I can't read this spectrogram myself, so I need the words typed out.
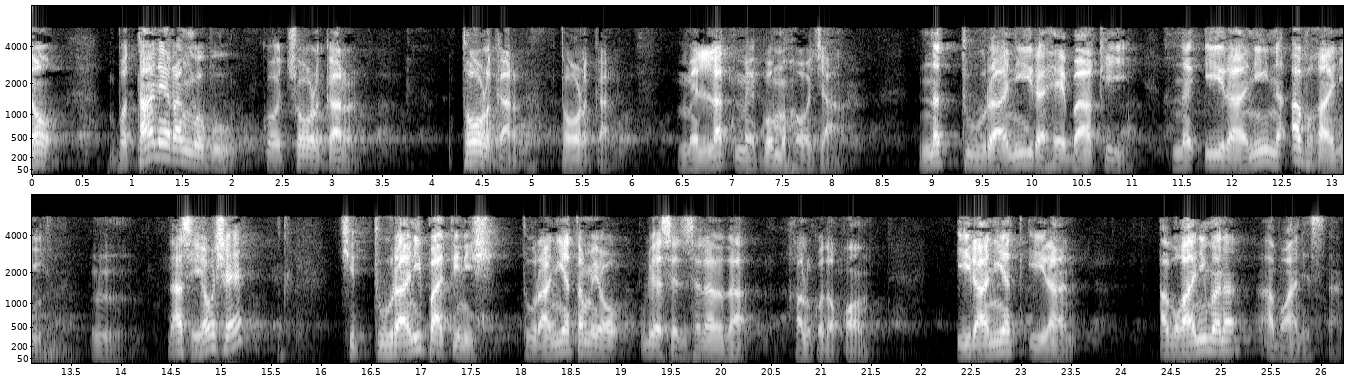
نو بتانه رنگ وبو کو چھوڑ کر توڑ کر توڑ کر ملت میں گم ہو جا نہ تورانی رہے باقی نہ ایرانی نہ افغانی دا سه یو شی چې تورانی پاتې نشي تورانیت هم یو لوی سلسله ده خلکو د قوم ایرانیت ایران افغانی منه افغانستان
